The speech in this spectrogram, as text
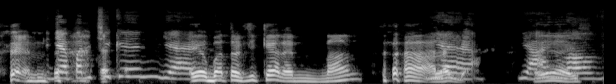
and yeah, butter chicken. Yeah. yeah butter chicken and naan. I yeah. like that. Yeah, Yeah, I love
